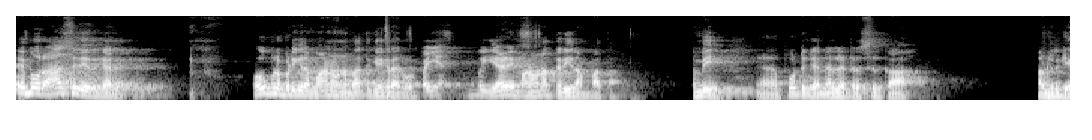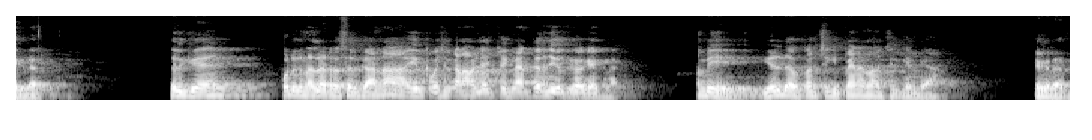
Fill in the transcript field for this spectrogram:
இப்போ ஒரு ஆசிரியர் இருக்கார். வகுப்பில் படிக்கிற மாணவனை பார்த்து கேட்குறாரு ஒரு பையன் ரொம்ப ஏழை மாணவனாக தெரியுறான் பார்த்தா தம்பி போட்டுக்க நல்ல ட்ரெஸ் இருக்கா? அப்படின்னு கேட்குறாரு எதுக்கு? போட்டுக்க நல்ல ட்ரெஸ் இருக்கான்னா இருக்க வச்சுருக்கானா வெளியே வச்சுருக்கலான்னு தெரிஞ்சுக்கிறதுக்காக கேட்கல தம்பி எழுத பரீட்சைக்கு பேனெல்லாம் வச்சுருக்கேன் இல்லையா? கேட்குறாரு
